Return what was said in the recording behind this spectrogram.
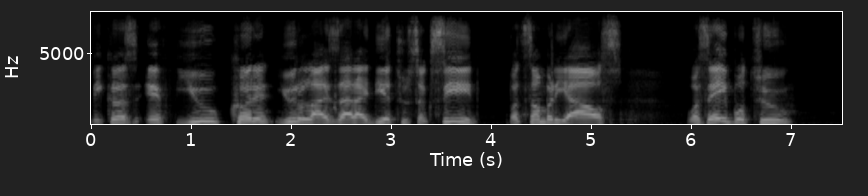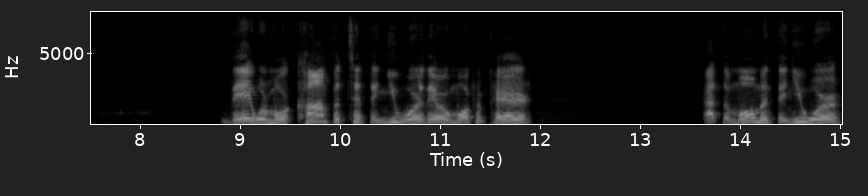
Because if you couldn't utilize that idea to succeed, but somebody else was able to, they were more competent than you were, they were more prepared at the moment than you were.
